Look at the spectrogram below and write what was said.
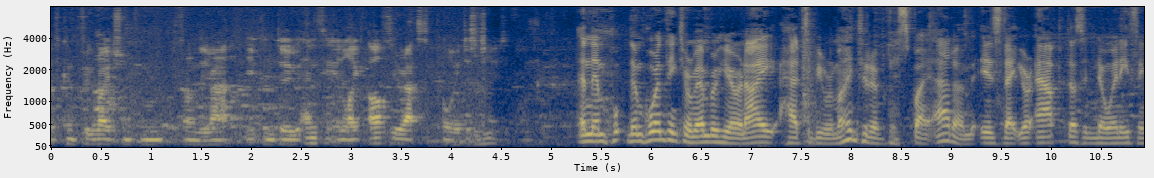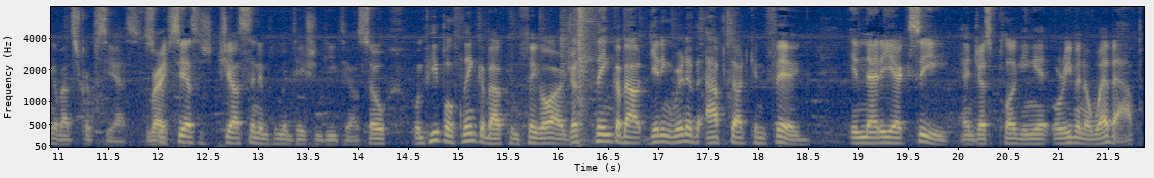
of configuration from, from your app. You can do anything you like after your app's deployed. Just mm-hmm. change the config. And then the important thing to remember here, and I had to be reminded of this by Adam, is that your app doesn't know anything about Script script.cs. Right. Script.cs is just an implementation detail. So when people think about ConfigR, just think about getting rid of app.config in that exe and just plugging it, or even a web app,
